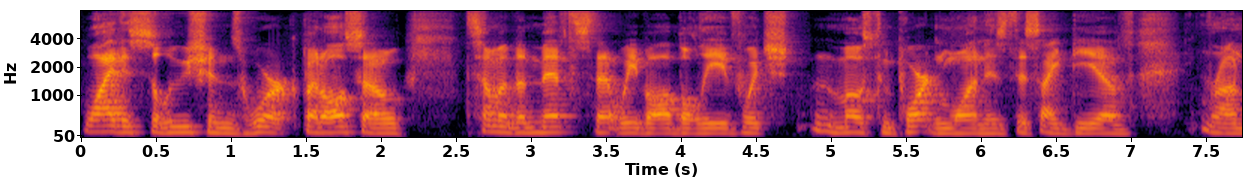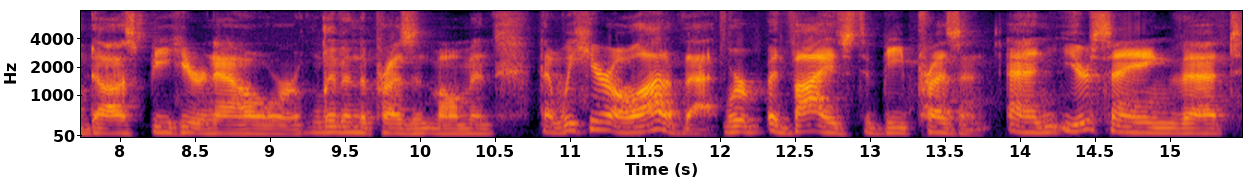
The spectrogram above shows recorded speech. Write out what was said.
why the solutions work, but also some of the myths that we've all believed, which most important one is this idea of Ram Dass, be here now or live in the present moment, that we hear a lot of that. We're advised to be present. And you're saying that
